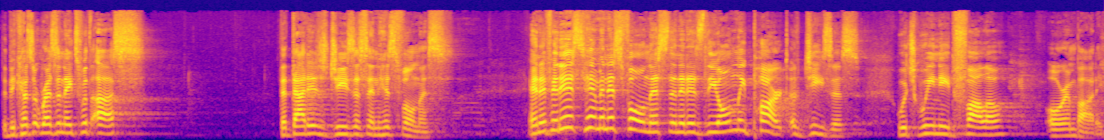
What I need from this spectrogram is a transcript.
that because it resonates with us, that that is Jesus in his fullness. And if it is him in his fullness, then it is the only part of Jesus which we need follow or embody.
